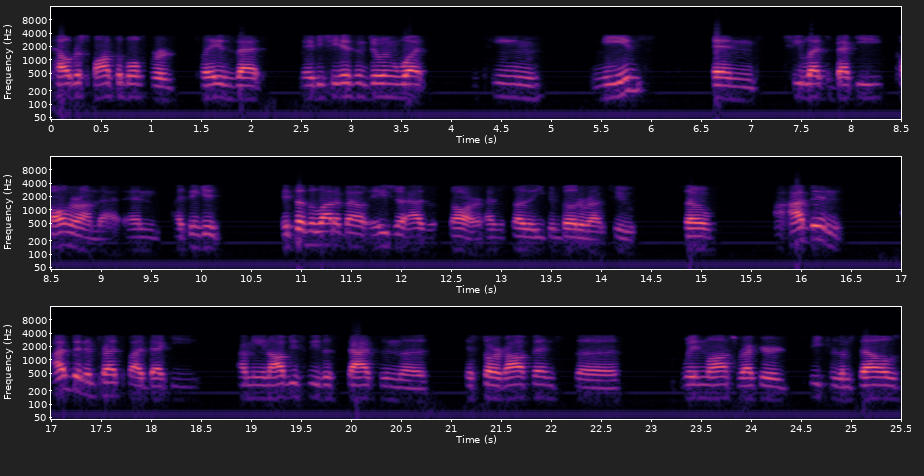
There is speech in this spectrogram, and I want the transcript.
held responsible for plays that maybe she isn't doing what the team needs, and she lets Becky call her on that. And I think it it says a lot about A'ja as a star, as a star that you can build around too. So I've been I've been impressed by Becky. I mean, obviously the stats and the historic offense, the win loss record speak for themselves.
